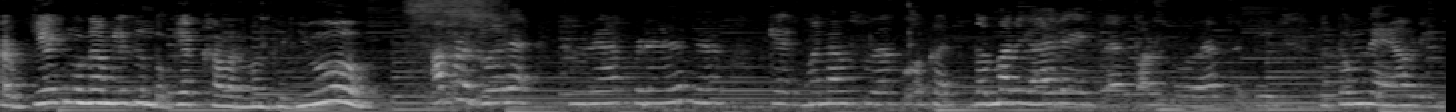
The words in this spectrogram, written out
હારું કેકનું નામ લીધું ને તો કેક ખાવાનું મન થઈ ગયું. આપણે ઘરે ઘરે આપણે કેક બનાવશું એક વખત. તમારી હારે કરશું રેસીપી તો તમને આવડી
